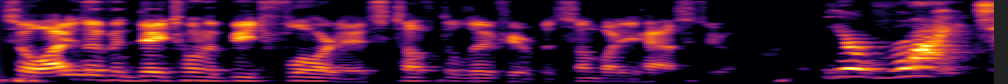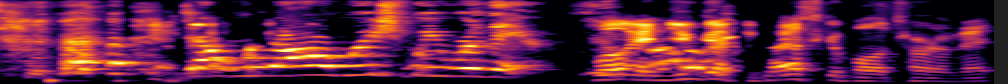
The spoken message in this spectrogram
So I live in Daytona Beach, Florida. It's tough to live here, but somebody has to. You're right. Don't we all wish we were there? Well, and you've got the basketball tournament,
